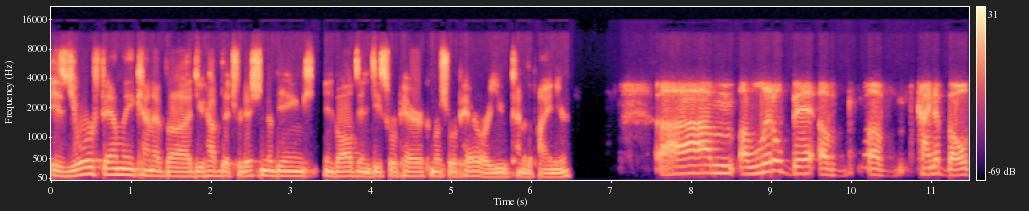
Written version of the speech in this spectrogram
Is your family kind of? Uh, do you have the tradition of being involved in diesel repair, commercial repair, or are you kind of the pioneer? Um, a little bit of of kind of both.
